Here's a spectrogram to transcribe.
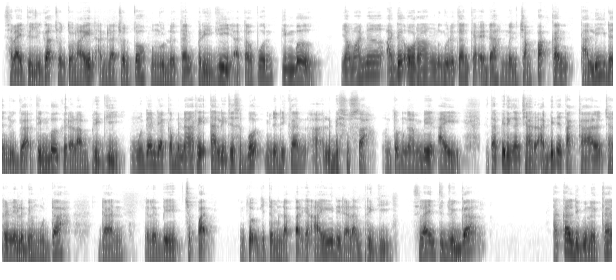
Selain itu juga contoh lain adalah contoh menggunakan perigi ataupun timba yang mana ada orang menggunakan kaedah mencampakkan tali dan juga timba ke dalam perigi. Kemudian dia akan menarik tali tersebut menjadikan uh, lebih susah untuk mengambil air. Tetapi dengan cara adanya takal, cara ini lebih mudah dan lebih cepat untuk kita mendapatkan air di dalam perigi. Selain itu juga Takal digunakan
